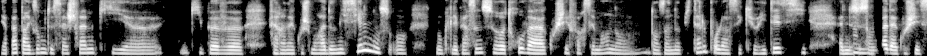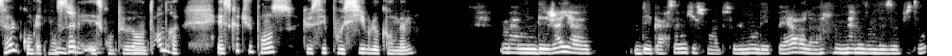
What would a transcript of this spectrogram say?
y a pas par exemple de sage-femme qui euh, qui peuvent euh, faire un accouchement à domicile. Donc, les personnes se retrouvent à accoucher forcément dans, un hôpital pour leur sécurité si elles ne se mmh. sentent pas d'accoucher seules, complètement seules, et ce qu'on peut mmh. entendre. Est-ce que tu penses que c'est possible quand même Déjà, il y a des personnes qui sont absolument des perles, même dans des hôpitaux.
